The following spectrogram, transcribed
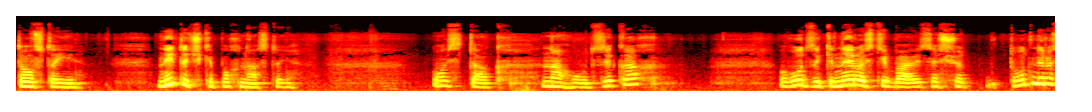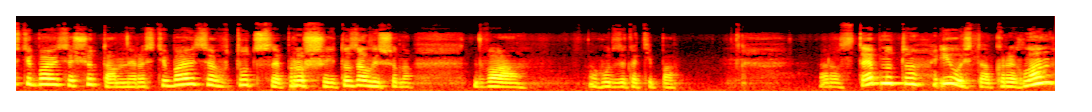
товстої ниточки пухнастої. Ось так. На гудзиках. Гудзики не розтібаються, що тут не розтібаються, що там не розтібаються. Тут все прошито, залишено два гудзика, типа розстебнуто. І ось так реглан.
